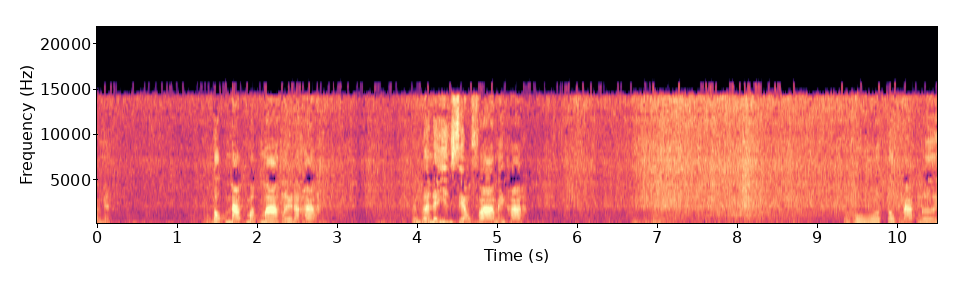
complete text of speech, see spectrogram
รเนี่ย ตกหนักมากๆเลยนะคะ เพื่อนๆได้ยินเสียงฟ้าไหมคะ โอ้โห ตกหนักเลย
